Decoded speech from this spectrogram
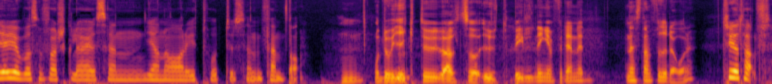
jag jobbar som förskollärare sedan januari 2015. Mm. Och då gick du alltså utbildningen, för den är nästan fyra år, Tre och ett halvt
